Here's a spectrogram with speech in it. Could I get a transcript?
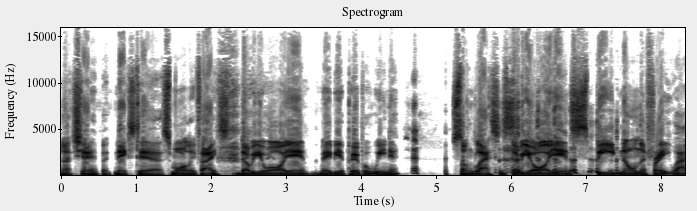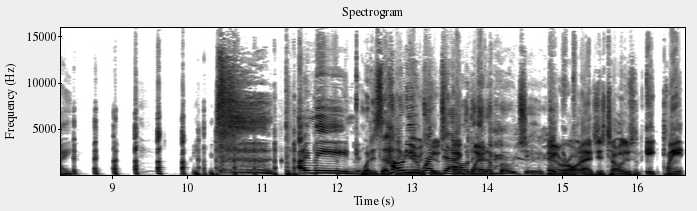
Not sure, but next to a smiley face, W I N, maybe a purple wiener. Sunglasses, W I N, speeding on the freeway. I mean, What is that How thing do you write down eggplant. an emoji? All right, I just told you it's an eggplant.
